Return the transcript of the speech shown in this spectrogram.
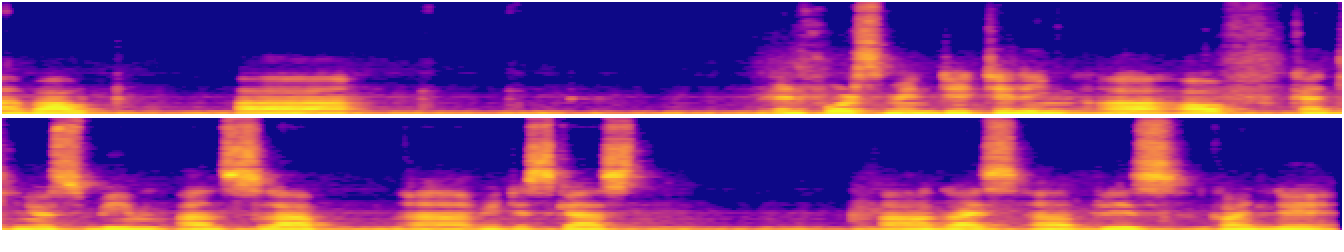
about uh, reinforcement detailing of continuous beam and slab we discussed Uh, guys uh, please kindly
